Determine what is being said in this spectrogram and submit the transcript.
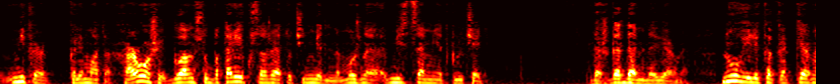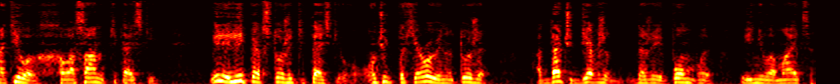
микроколлиматор хороший. Главное, что батарейку сажает очень медленно. Можно месяцами не отключать. Даже годами, наверное. Ну, или как альтернатива Холосан китайский. Или Липерс тоже китайский. Он чуть похеровее, но тоже отдачу держит, даже и помпы, и не ломается.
